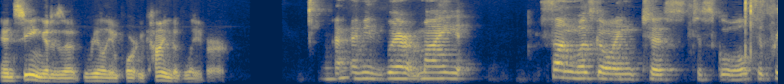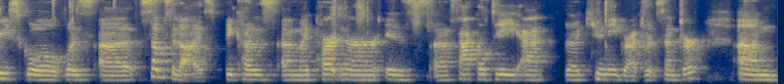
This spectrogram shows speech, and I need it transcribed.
and seeing it as a really important kind of labor. I mean, where my son was going to, to school, to preschool, was uh, subsidized because uh, my partner is faculty at the CUNY Graduate Center. Um,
